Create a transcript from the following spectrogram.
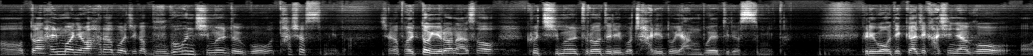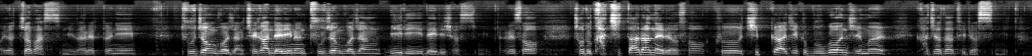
어, 어떤 할머니와 할아버지가 무거운 짐을 들고 타셨습니다. 제가 벌떡 일어나서 그 짐을 들어드리고 자리도 양보해 드렸습니다. 그리고 어디까지 가시냐고 어, 여쭤봤습니다. 그랬더니 두 정거장 제가 내리는 두 정거장 미리 내리셨습니다. 그래서 저도 같이 따라 내려서 그 집까지 그 무거운 짐을 가져다 드렸습니다.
